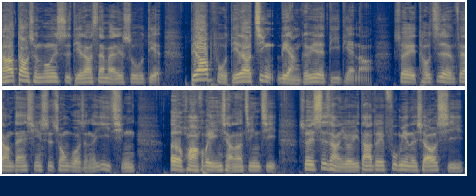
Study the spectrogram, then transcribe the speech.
然后道琼工业是跌到三百六十五点，标普跌到近两个月的低点哦，所以投资人非常担心是中国整个疫情恶化会不会影响到经济，所以市场有一大堆负面的消息，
